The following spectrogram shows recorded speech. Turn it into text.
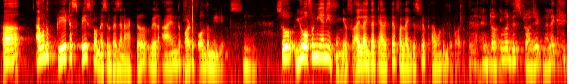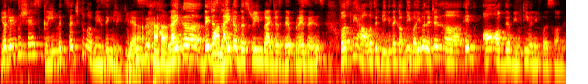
Uh, I want to create a space for myself as an actor where I am the part of all the mediums. So you offer me anything. If I like the character, if I like the script, I want to be the part of it. Yeah, and talking about this project now, like you are getting to share screen with such two amazing ladies. Yeah. like uh, they just Fun. light up the screen by just their presence. Firstly, how was it being in the company? Were you a little uh, in awe of their beauty when you first saw them?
